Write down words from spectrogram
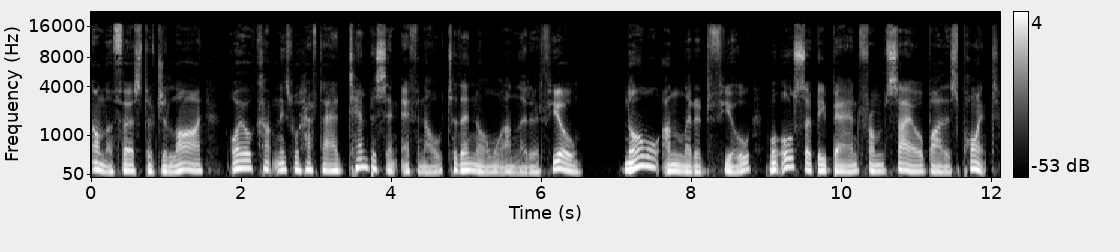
On the 1st of July, oil companies will have to add 10% ethanol to their normal unleaded fuel. Normal unleaded fuel will also be banned from sale by this point.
